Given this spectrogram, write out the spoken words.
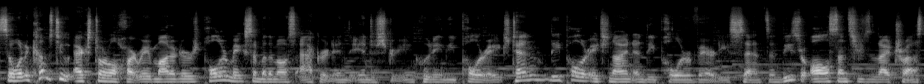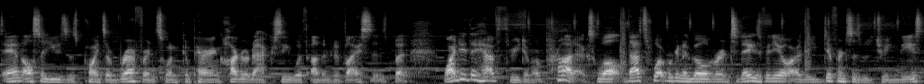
So when it comes to external heart rate monitors, Polar makes some of the most accurate in the industry, including the Polar H10, the Polar H9, and the Polar Verity Sense. And these are all sensors that I trust and also use as points of reference when comparing heart rate accuracy with other devices. But why do they have three different products? Well, that's what we're going to go over in today's video are the differences between these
